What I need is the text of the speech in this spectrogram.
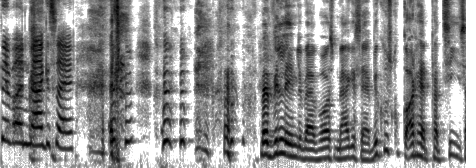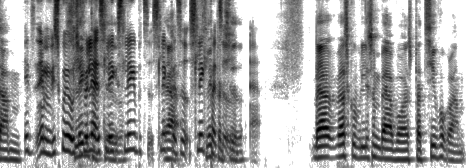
Det var en mærkesag. Hvad ville egentlig være vores mærkesager? Vi kunne sgu godt have et parti sammen. Et, jamen, vi skulle jo selvfølgelig have slik, slikpartiet. Slikpartiet. Ja, Slikpartiet. Slikpartiet. Ja. Hvad, hvad skulle vi ligesom være vores partiprogram?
